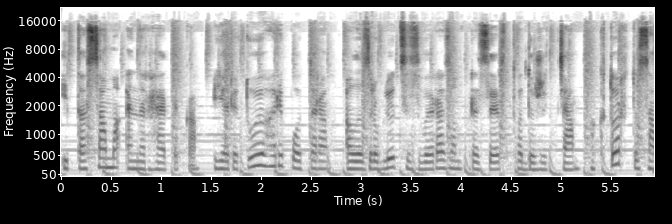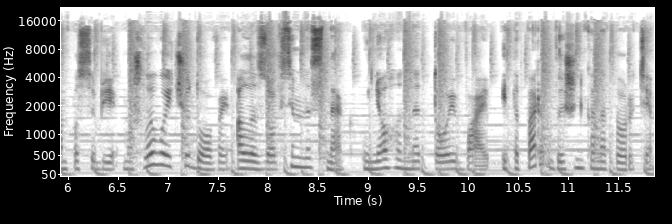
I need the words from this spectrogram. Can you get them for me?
і та сама енергетика. Я рятую Гаррі Поттера, але зроблю це з виразом презирства до життя. Актор то сам по собі, можливо, і чудовий, але зовсім не снек. У нього не той вайб. І тепер вишенька на торті.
